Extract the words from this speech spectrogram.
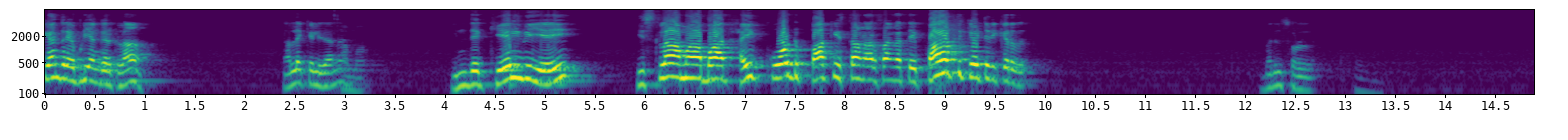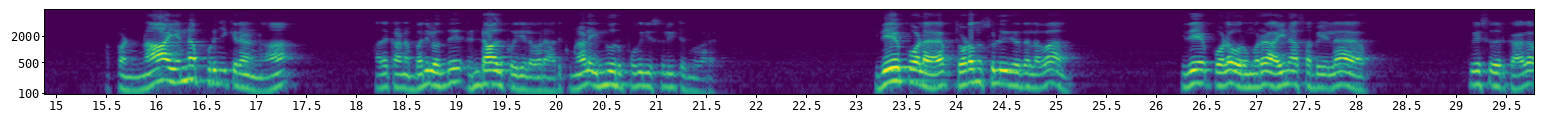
கேந்திரம் எப்படி அங்கே இருக்கலாம்? நல்ல கேள்வி தானே ஆமாம் இந்த கேள்வியை இஸ்லாமாபாத் ஹைகோர்ட் பாகிஸ்தான் அரசாங்கத்தை பார்த்து கேட்டிருக்கிறது. பதில் சொல்ல அப்ப நான் என்ன புரிஞ்சுக்கிறேன்னா அதுக்கான பதில் வந்து ரெண்டாவது பகுதியில் வர அதுக்கு முன்னால் இன்னொரு பகுதியை சொல்லிட்டு இங்கே வரேன் இதே போல் தொடர்ந்து சொல்லுகிறது அல்லவா? இதே போல் ஒரு முறை ஐநா சபையில் பேசுவதற்காக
